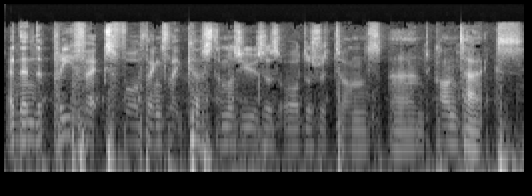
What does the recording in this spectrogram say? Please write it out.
And then the prefix for things like customers, users, orders, returns, and contacts.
